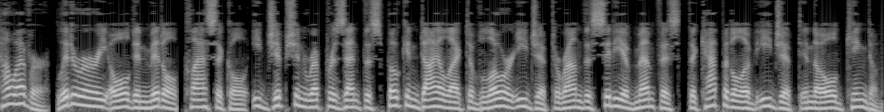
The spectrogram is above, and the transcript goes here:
However, literary Old and Middle classical Egyptian represent the spoken dialect of Lower Egypt around the city of Memphis, the capital of Egypt in the Old Kingdom.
